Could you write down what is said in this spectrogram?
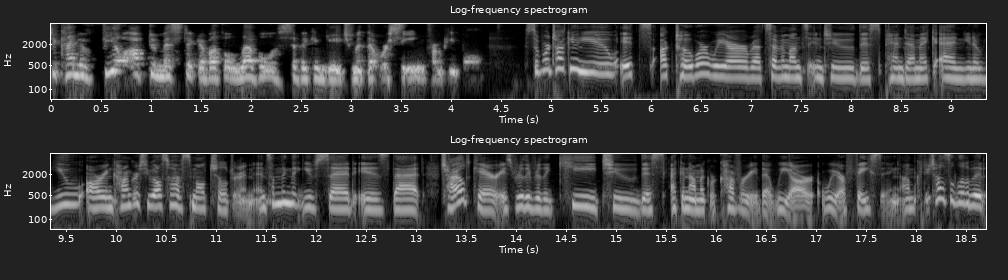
to kind of feel optimistic about the level of civic engagement that we're seeing from people. So we're talking to you. It's October. We are about seven months into this pandemic, and you know you are in Congress. You also have small children, and something that you've said is that childcare is really, really key to this economic recovery that we are we are facing. Um, could you tell us a little bit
